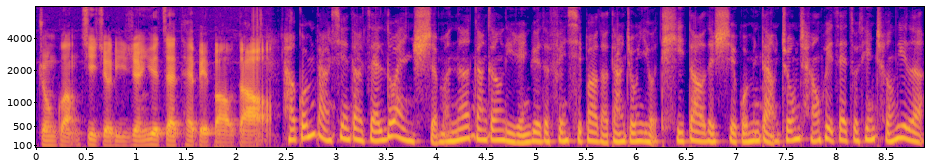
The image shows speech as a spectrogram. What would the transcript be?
中广记者李仁月在台北报道。好，国民党现在在乱什么呢？刚刚李仁月的分析报道当中有提到的是，国民党中常会在昨天成立了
